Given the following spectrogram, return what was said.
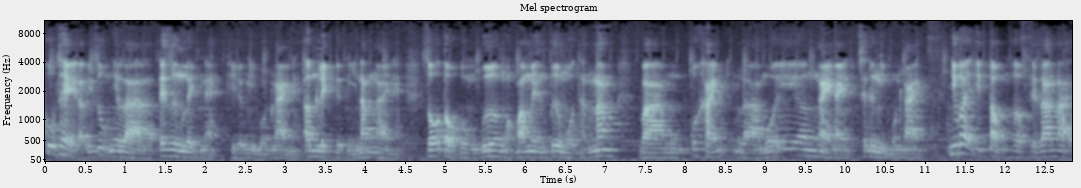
Cụ thể là ví dụ như là Tết Dương lịch này thì được nghỉ một ngày này, âm lịch được nghỉ 5 ngày này, dỗ tổ Hùng Vương hoặc 30 tháng 4, 1 tháng 5 và mùng Quốc Khánh là mỗi ờ, ngày này sẽ được nghỉ một ngày. Như vậy thì tổng hợp thời gian lại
